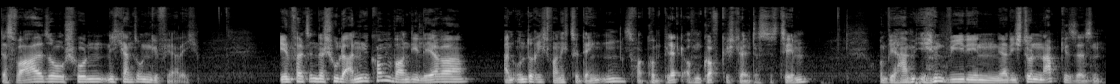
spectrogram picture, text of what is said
Das war also schon nicht ganz ungefährlich. Jedenfalls in der Schule angekommen, waren die Lehrer, an Unterricht war nicht zu denken, es war komplett auf den Kopf gestellt, das System. Und wir haben irgendwie den, ja, die Stunden abgesessen.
